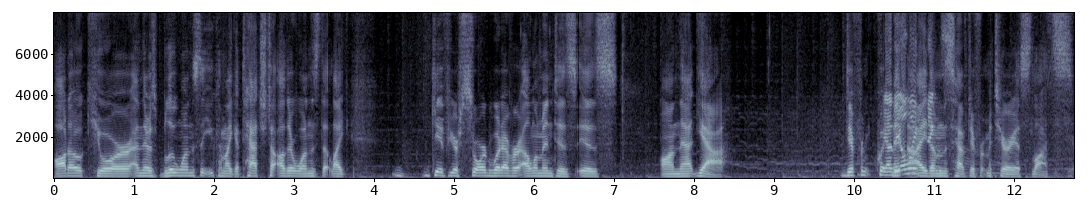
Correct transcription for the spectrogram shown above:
auto cure, and there's blue ones that you can like attach to other ones that like give your sword whatever element is is on that. Yeah. Different Yeah, equipment only items things- have different materia slots.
